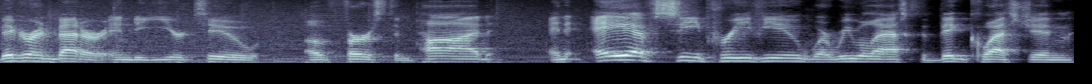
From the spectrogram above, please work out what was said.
bigger and better into year two of First and Pod an AFC preview where we will ask the big question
